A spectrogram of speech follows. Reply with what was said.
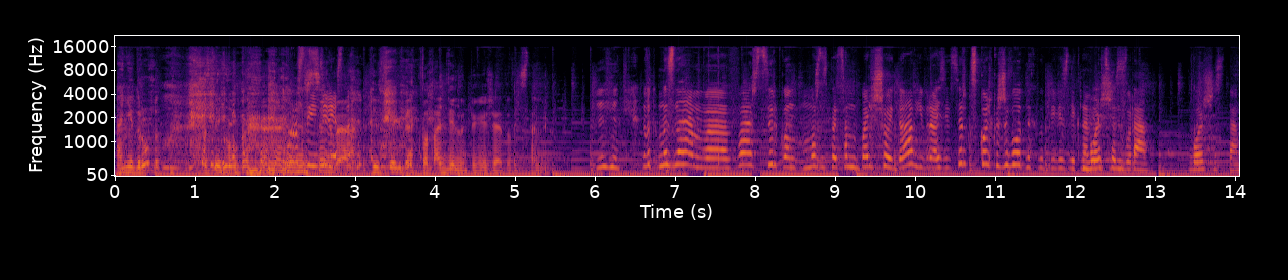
Они дружат? Просто Не интересно. всегда. Кто-то отдельно переезжает от остальных. Ну вот мы знаем, э, ваш цирк, он, можно сказать, самый большой, да, в Евразии цирк. Сколько животных вы привезли к нам? Больше ста. Больше ста.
